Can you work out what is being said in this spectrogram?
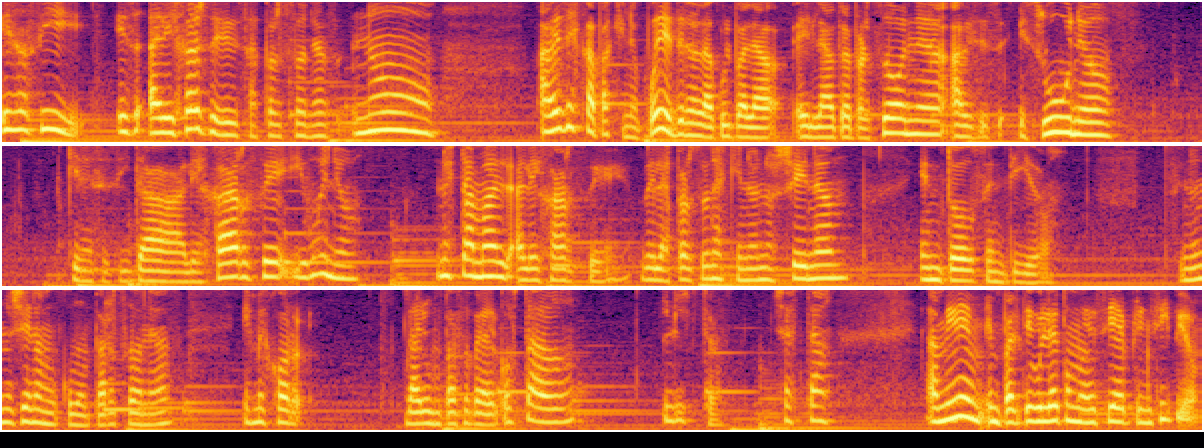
Es así, es alejarse de esas personas. No. A veces capaz que no puede tener la culpa la, la otra persona, a veces es uno, que necesita alejarse y bueno, no está mal alejarse de las personas que no nos llenan en todo sentido. Si no nos llenan como personas, es mejor dar un paso para el costado y listo, ya está. A mí en particular, como decía al principio,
